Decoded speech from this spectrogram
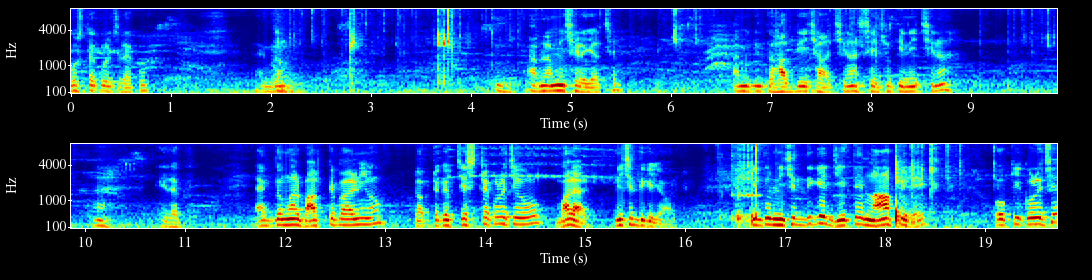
অবস্থা করেছে দেখো। একদম আপনা আপনি ছেড়ে যাচ্ছে। আমি কিন্তু হাত দিয়ে ছাড়াচ্ছি না সেই ঝুঁকি নিচ্ছি না। হ্যাঁ এই দেখো, একদম আর বাড়তে পারেনি ও। টপটাকে চেষ্টা করেছে ও বাড়ার, নিচের দিকে যাওয়ার। কিন্তু নিচের দিকে যেতে না পেরে ও কী করেছে?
